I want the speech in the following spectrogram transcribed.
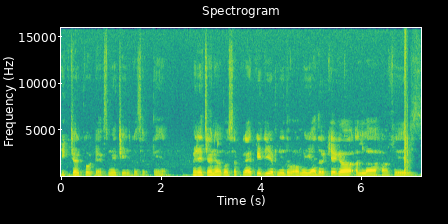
पिक्चर को टेक्स्ट में चेंज कर सकते हैं। मेरे चैनल को सब्सक्राइब कीजिए, अपनी दुआओं में याद रखिएगा। अल्लाह हाफिज़।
